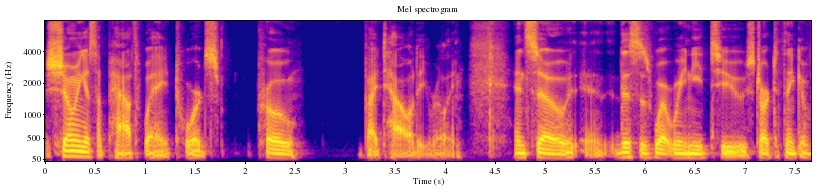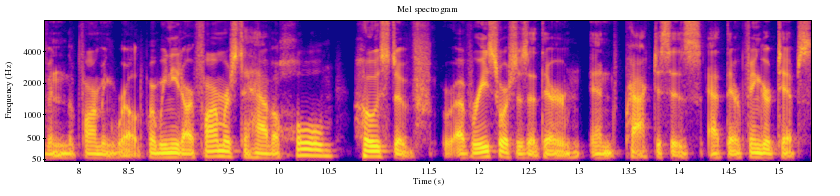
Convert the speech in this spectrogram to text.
showing us a pathway towards pro vitality, really. And so, uh, this is what we need to start to think of in the farming world, where we need our farmers to have a whole host of, of resources at their and practices at their fingertips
